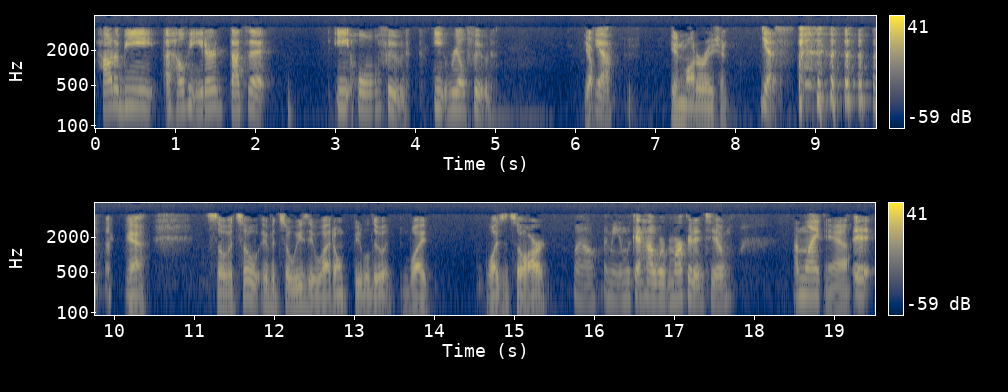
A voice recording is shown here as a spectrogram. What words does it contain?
how to be a healthy eater. That's it. Eat whole food. Eat real food. Yep. Yeah. In moderation. Yes. yeah. So it's so if it's so easy, why don't people do it? Why why is it so hard? Well, I mean, look at how we're marketed to. I'm like, yeah. It,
